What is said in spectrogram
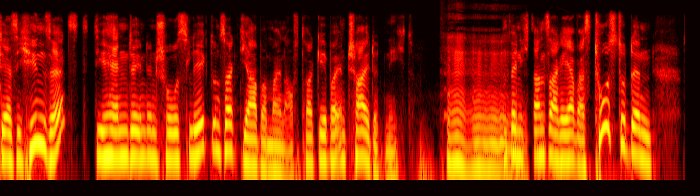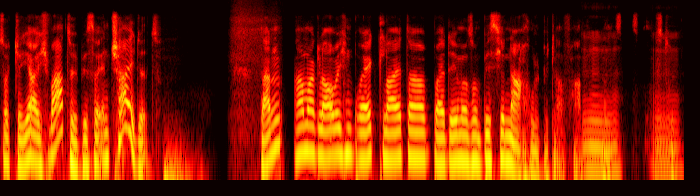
der sich hinsetzt, die Hände in den Schoß legt und sagt, ja, aber mein Auftraggeber entscheidet nicht. Und wenn ich dann sage, ja, was tust du denn? Sagt er, ja, ich warte, bis er entscheidet. Dann haben wir, glaube ich, einen Projektleiter, bei dem wir so ein bisschen Nachholbedarf haben. Mhm. wenn wir das. Mhm.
